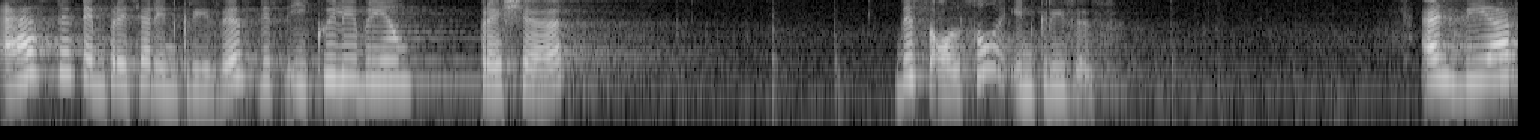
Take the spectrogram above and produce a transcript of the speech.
as the temperature increases this equilibrium pressure this also increases and we are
